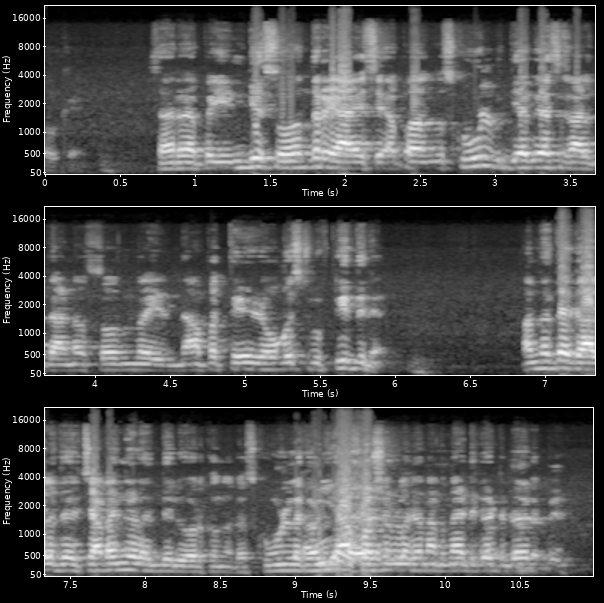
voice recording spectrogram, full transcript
ഓക്കെ. സാർ അപ്പൊ ഇന്ത്യ സ്വതന്ത്രയായ ശേ- അപ്പൊ അന്ന് സ്കൂൾ വിദ്യാഭ്യാസ കാലത്താണ് സ്വതന്ത്രം നാൽപ്പത്തി ഏഴ് ഓഗസ്റ്റ് ഫിഫ്റ്റീൻത്തിന് അന്നത്തെ കാലത്ത് ചടങ്ങുകൾ എന്തെങ്കിലും ഓർക്കുന്നുണ്ടോ? സ്കൂളിലൊക്കെ ആഘോഷങ്ങളൊക്കെ നടന്നായിട്ട് കേട്ടിട്ടുണ്ട്.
